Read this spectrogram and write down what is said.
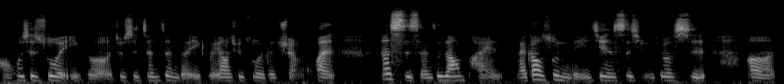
好，或是做一个，就是真正的一个要去做一个转换。那死神这张牌来告诉你的一件事情，就是呃，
